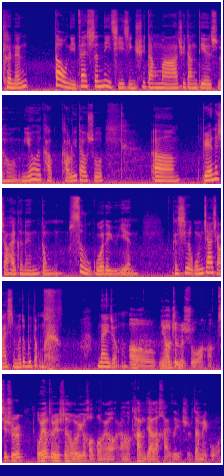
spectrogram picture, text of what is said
可能到你在身历其境去当妈、去当爹的时候，你又会考考虑到说，呃，别人的小孩可能懂四五国的语言，可是我们家小孩什么都不懂，那一种。哦，你要这么说啊，其实我印象特别深，我有一个好朋友，然后他们家的孩子也是在美国，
